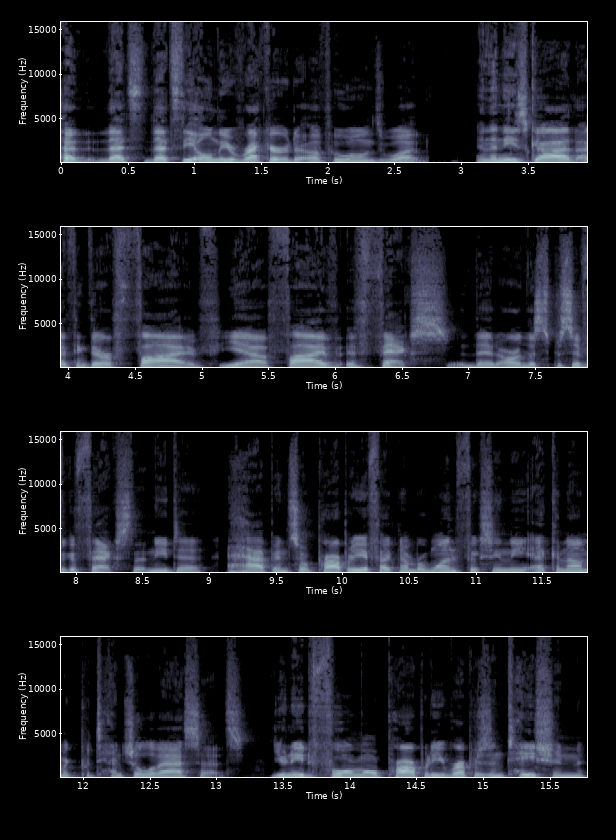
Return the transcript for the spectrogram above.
But that's that's the only record of who owns what. And then he's got, I think there are five, yeah, five effects that are the specific effects that need to happen. So, property effect number one, fixing the economic potential of assets you need formal property representation,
